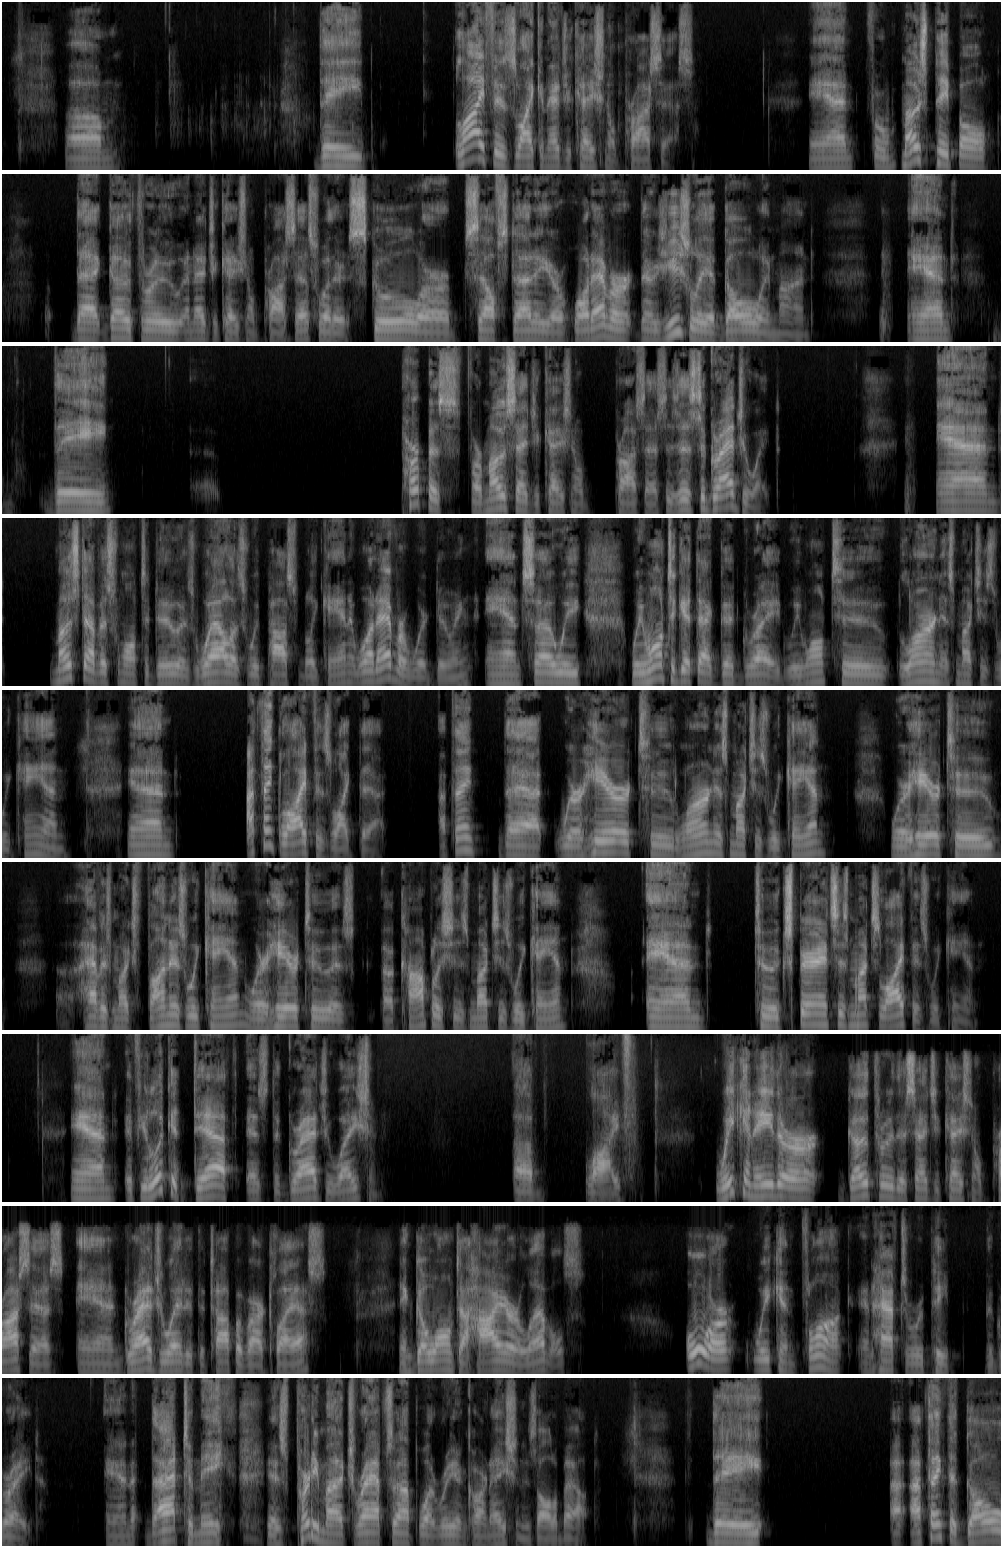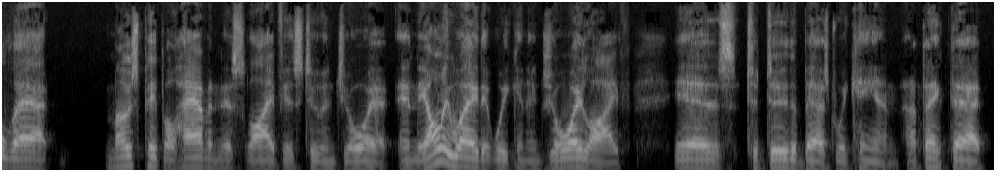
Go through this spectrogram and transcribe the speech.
Um, the life is like an educational process. And for most people, that go through an educational process, whether it's school or self study or whatever, there's usually a goal in mind. And the uh, purpose for most educational processes is to graduate. And most of us want to do as well as we possibly can at whatever we're doing. And so we we want to get that good grade. We want to learn as much as we can. And i think life is like that. I think that we're here to learn as much as we can. We're here to uh, have as much fun as we can. We're here to as accomplish as much as we can and to experience as much life as we can and if you look at death as the graduation of life, we can either go through this educational process and graduate at the top of our class and go on to higher levels, or we can flunk and have to repeat the grade. And that to me is pretty much wraps up what reincarnation is all about. The I think the goal that most people have in this life is to enjoy it. And the only way that we can enjoy life is to do the best we can. I think that,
